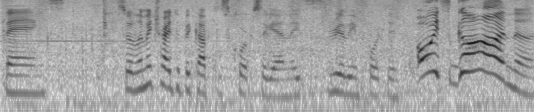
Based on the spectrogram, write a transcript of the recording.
Thanks. So let me try to pick up this corpse again. It's really important. Oh, it's gone!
